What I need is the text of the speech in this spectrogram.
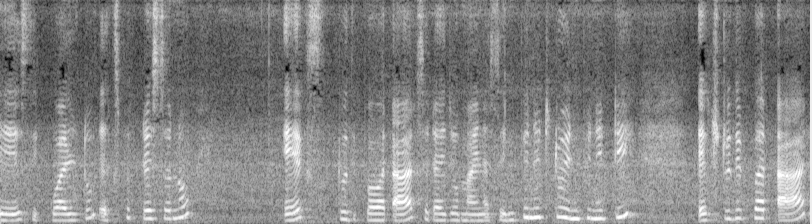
dash equal to expectation of x to the power r ସେଟା ହେଇଯିବ minus infinity to infinity x to the power r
